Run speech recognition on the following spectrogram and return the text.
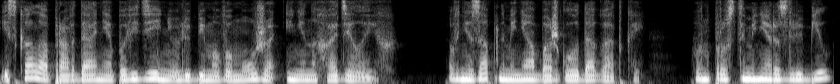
Искала оправдания поведению любимого мужа и не находила их. Внезапно меня обожгло догадкой. Он просто меня разлюбил,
